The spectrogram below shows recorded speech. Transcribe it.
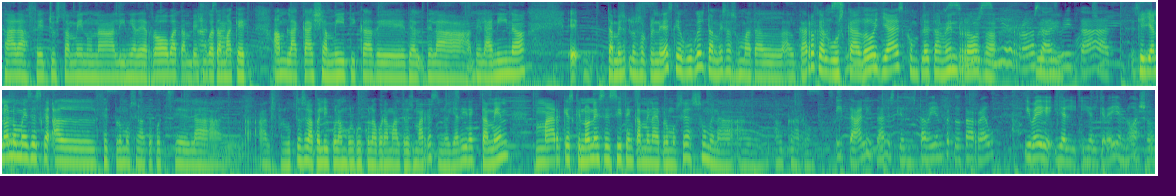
Zara ha fet justament una línia de roba, també ha jugat amb, Exacte. aquest, amb la caixa mítica de, de, de, la, de la Nina, Eh, també lo sorprenent és que Google també s'ha sumat al, al carro, que el Ah, sí? buscador ja és completament sí, rosa. Sí, és rosa, Vull és dir, veritat. És que ja no veritat. només és el fet promocional que pot ser la, la, els productes de la pel·lícula han volgut col·laborar amb altres marques, sinó ja directament marques que no necessiten cap mena de promoció assumen a, al, al carro. I tant, i tant, és que s'està veient per tot arreu. I bé, i el, i el que dèiem, no? això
